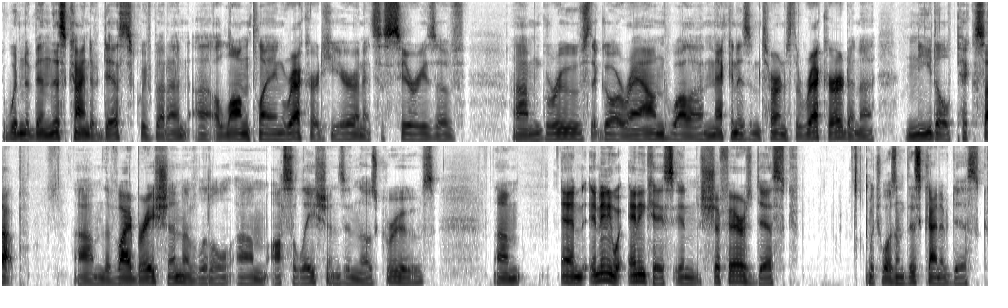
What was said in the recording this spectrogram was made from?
it wouldn't have been this kind of disc. We've got a, a long playing record here, and it's a series of um, grooves that go around while a mechanism turns the record and a needle picks up um, the vibration of little um, oscillations in those grooves. Um, and in any, any case, in Schaeffer's disc, which wasn't this kind of disc,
